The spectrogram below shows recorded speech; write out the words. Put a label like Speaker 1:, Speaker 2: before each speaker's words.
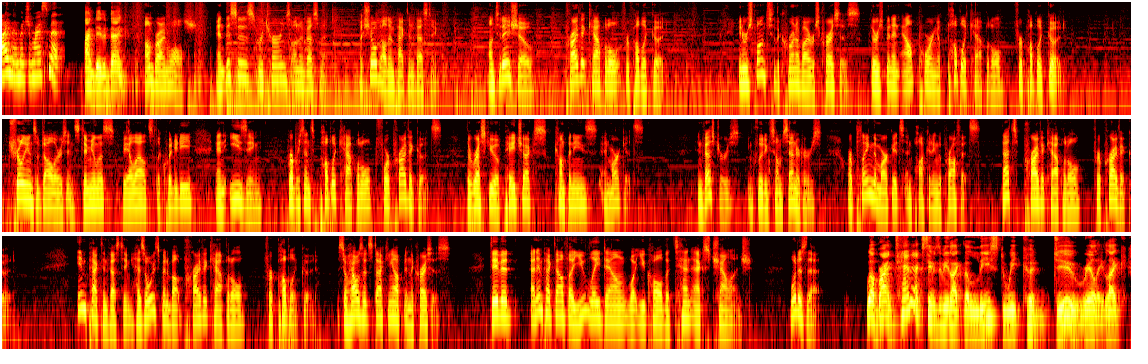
Speaker 1: I'm Imogen Rose-Smith.
Speaker 2: I'm David Bank.
Speaker 3: I'm Brian Walsh, and this is Returns on Investment, a show about impact investing. On today's show, private capital for public good. In response to the coronavirus crisis, there has been an outpouring of public capital for public good. Trillions of dollars in stimulus, bailouts, liquidity, and easing represents public capital for private goods, the rescue of paychecks, companies, and markets. Investors, including some senators, are playing the markets and pocketing the profits. That's private capital for private good. Impact investing has always been about private capital for public good. So, how is it stacking up in the crisis? David, at Impact Alpha, you laid down what you call the 10x challenge. What is that?
Speaker 2: Well, Brian, 10x seems to be like the least we could do, really. Like,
